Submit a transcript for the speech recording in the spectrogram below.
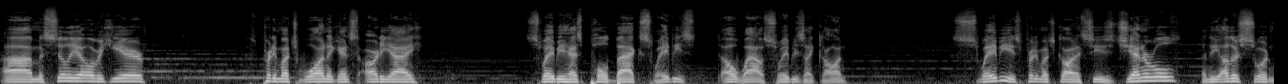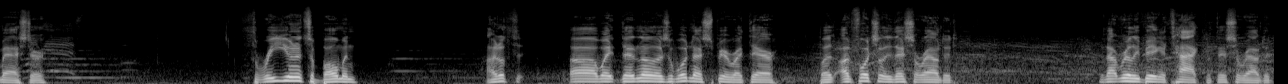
Uh, Massilia over here pretty much won against Ardiaei. Suebi has pulled back. Suebi's oh wow, Suebi's like gone. Suebi is pretty much gone. I see his general and the other swordmaster. Three units of bowmen. I don't. Th- uh, wait. There, no, there's a wood spear right there, but unfortunately they're surrounded. They're not really being attacked, but they're surrounded.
